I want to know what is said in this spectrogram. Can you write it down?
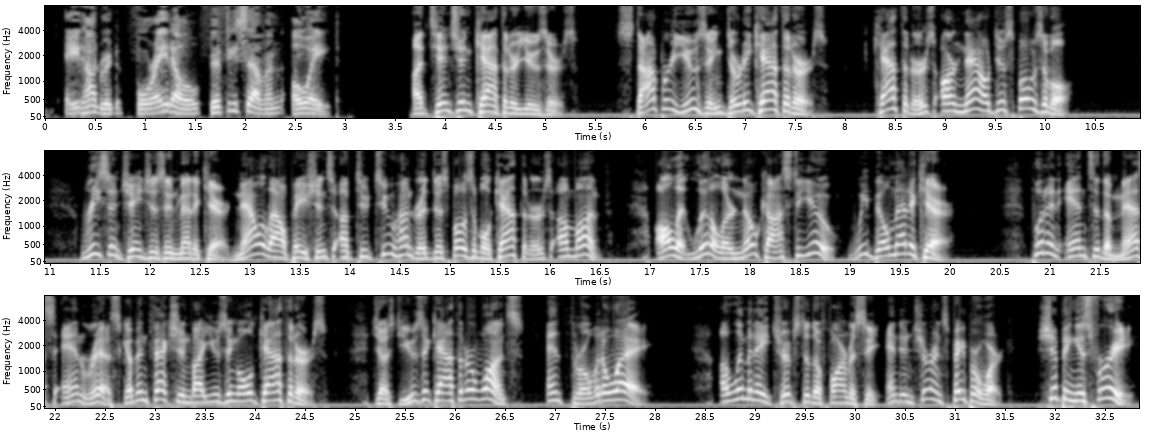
800 480 5708. Attention catheter users. Stop reusing dirty catheters. Catheters are now disposable. Recent changes in Medicare now allow patients up to 200 disposable catheters a month, all at little or no cost to you. We bill Medicare. Put an end to the mess and risk of infection by using old catheters. Just use a catheter once and throw it away. Eliminate trips to the pharmacy and insurance paperwork. Shipping is free.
